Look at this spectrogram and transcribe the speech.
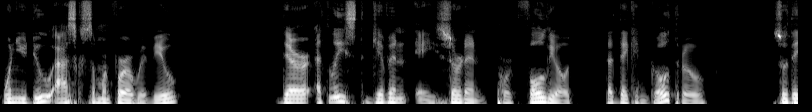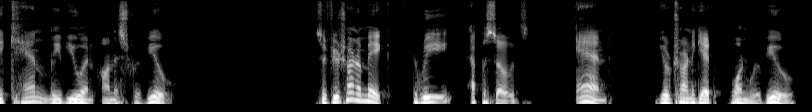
when you do ask someone for a review, they're at least given a certain portfolio that they can go through so they can leave you an honest review. So if you're trying to make three episodes and you're trying to get one review,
